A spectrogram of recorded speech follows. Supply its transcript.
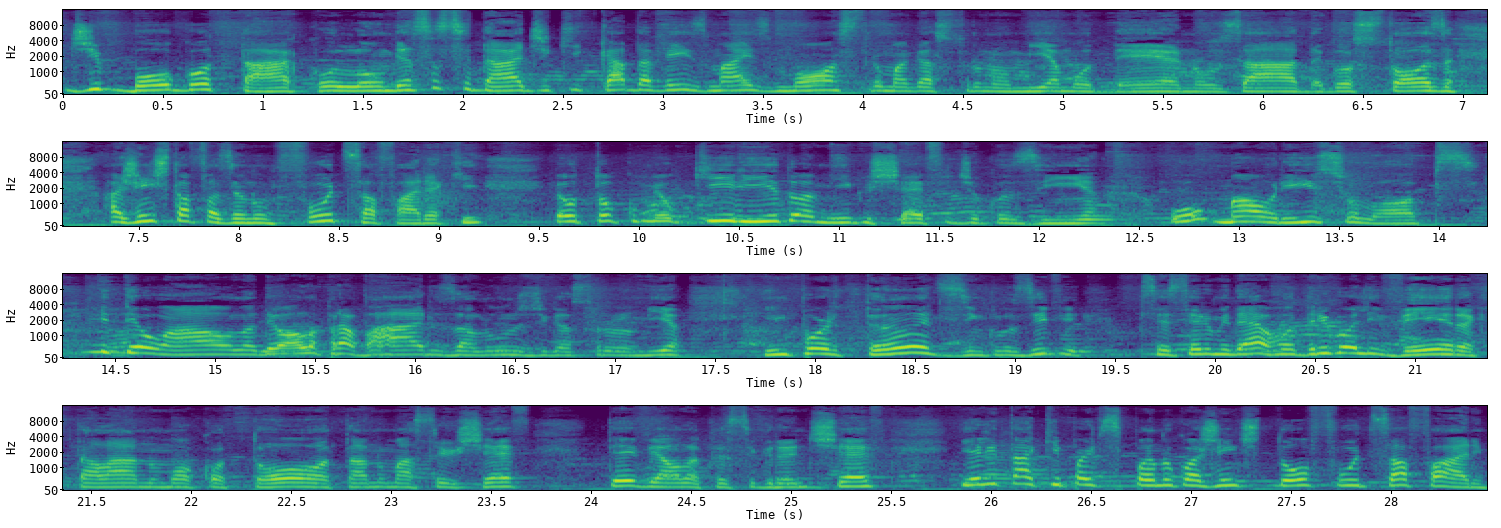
de Bogotá, Colômbia, essa cidade que cada vez mais mostra uma gastronomia moderna, ousada, gostosa. A gente está fazendo um food safari aqui. Eu tô com meu querido amigo chefe de cozinha, o Maurício Lopes. Me deu aula, deu aula para vários alunos de gastronomia importantes, inclusive Pra vocês terem uma ideia, Rodrigo Oliveira, que tá lá no Mocotó, tá no Masterchef, teve aula com esse grande chefe e ele está aqui participando com a gente do Food Safari.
